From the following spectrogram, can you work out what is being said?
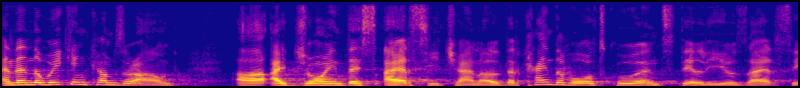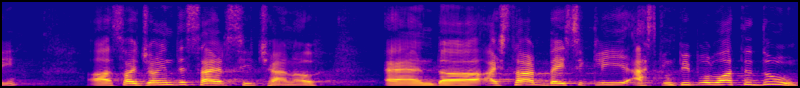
And then the weekend comes around. Uh, I joined this IRC channel. They're kind of old school and still use IRC. Uh, so I joined this IRC channel, and uh, I start basically asking people what to do.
